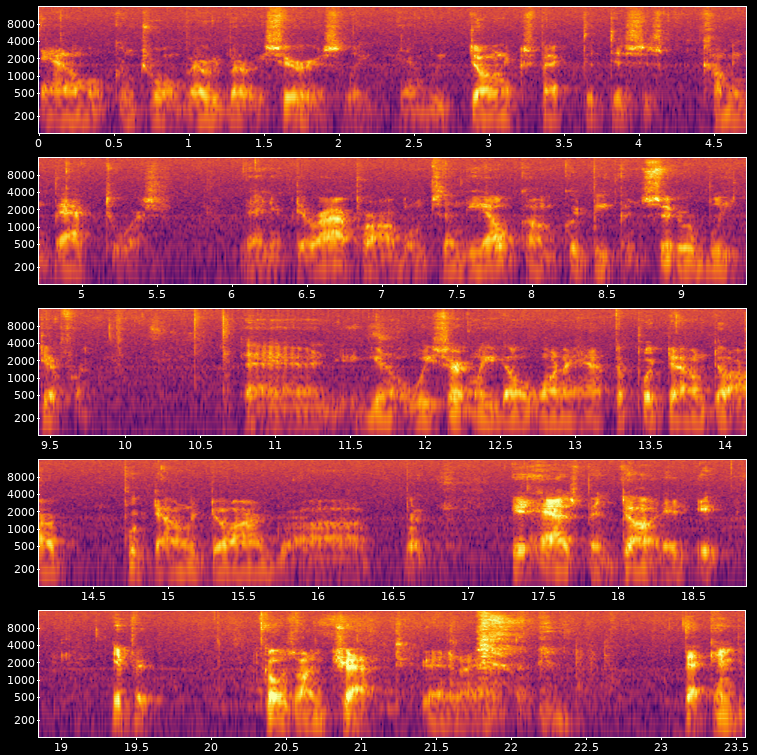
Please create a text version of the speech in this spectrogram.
animal control very, very seriously. And we don't expect that this is coming back to us. And if there are problems, then the outcome could be considerably different. And, you know, we certainly don't want to have to put down dog, put down a dog, uh, but it has been done. It, it, if it goes unchecked, and I, that can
